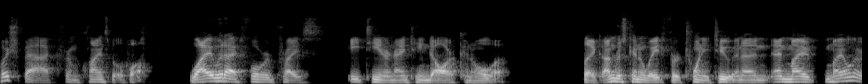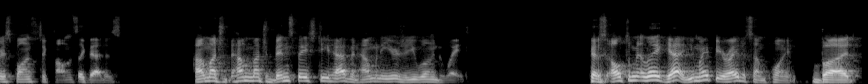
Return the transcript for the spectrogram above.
pushback from clients but well why would i forward price 18 or 19 dollar canola? Like i'm just going to wait for 22 and and my my only response to comments like that is how much how much bin space do you have and how many years are you willing to wait because ultimately yeah you might be right at some point but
